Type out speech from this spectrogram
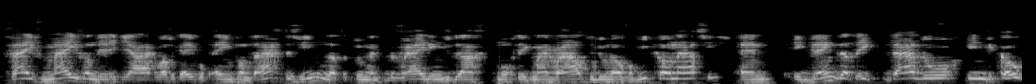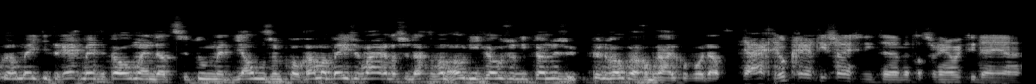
5 mei van dit jaar was ik even op één vandaag te zien. Omdat er toen met bevrijdingsdag mocht ik mijn verhaaltje doen over micronaties. En ik denk dat ik daardoor in de koker een beetje terecht ben gekomen. En dat ze toen met Jan zijn programma bezig waren. Dat ze dachten van, oh die gozer die kunnen, ze, kunnen we ook wel gebruiken voor dat. Ja, echt heel creatief zijn ze niet uh, met dat soort nieuwe ideeën.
